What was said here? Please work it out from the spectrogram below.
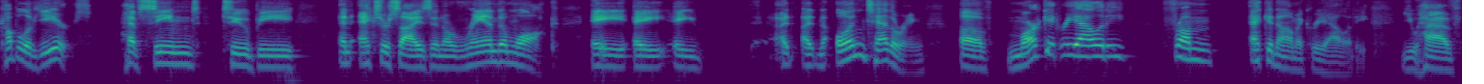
couple of years have seemed to be an exercise in a random walk, a, a, a, a an untethering of market reality from economic reality. You have,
